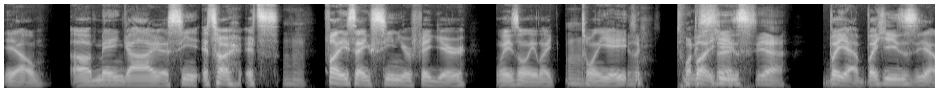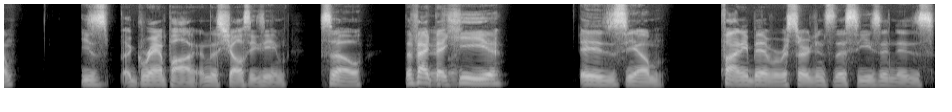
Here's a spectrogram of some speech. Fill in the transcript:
you know, a main guy. A sen- It's hard. It's Mhm. funny saying senior figure when he's only like Mhm. twenty eight. He's like But he's- yeah. But yeah, but he's you know, he's a grandpa in this Chelsea team. So the fact that he is you know finding a bit of a resurgence this season is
